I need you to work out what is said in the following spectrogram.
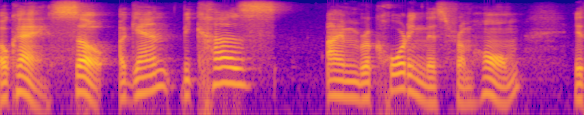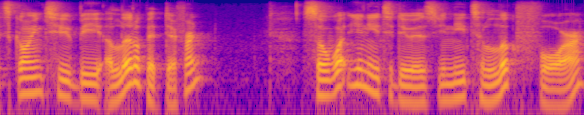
Okay, so again, because I'm recording this from home, it's going to be a little bit different. So what you need to do is you need to look for,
